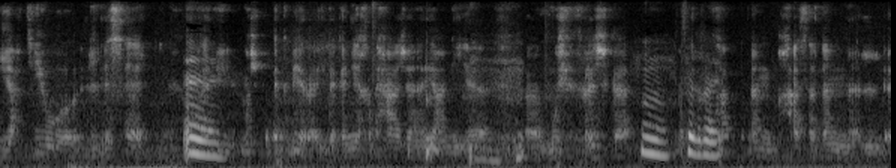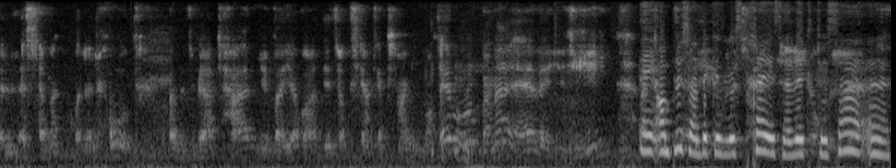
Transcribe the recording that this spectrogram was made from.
يعطيوا الإسهال. إيه. مشكله كبيرة اذا كان ياخذ حاجة يعني آه، مش فريشكا خاصة السمك ولا الحوت بطبيعة الحال يبقى يبغى des infections alimentaires وربما هذا يجي et en plus avec le stress, avec tout ça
